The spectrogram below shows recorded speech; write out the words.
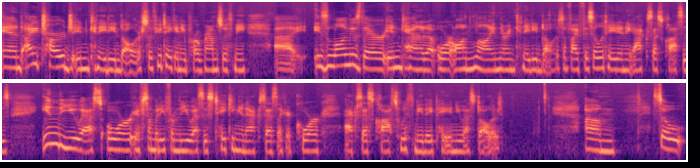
And I charge in Canadian dollars. So if you take any programs with me, uh, as long as they're in Canada or online, they're in Canadian dollars. If I facilitate any access classes in the US, or if somebody from the US is taking an access, like a core access class with me, they pay in US dollars. Um, so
